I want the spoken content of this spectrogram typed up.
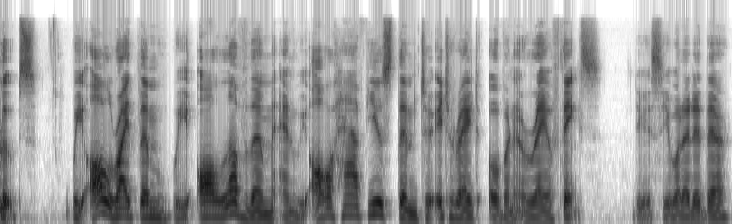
Loops. We all write them, we all love them, and we all have used them to iterate over an array of things. Do you see what I did there?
